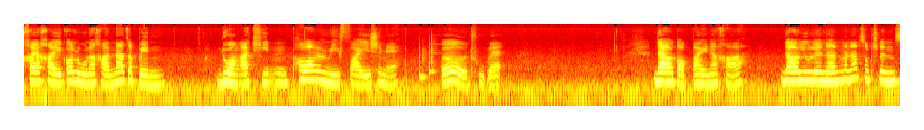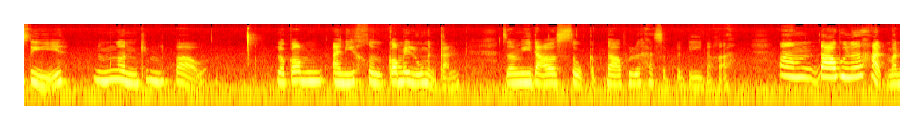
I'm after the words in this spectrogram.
ใครๆก็รู้นะคะ น่าจะเป็นดวงอาทิตย์ เพราะว่ามันมีไฟใช่ไหมเออ ถูกแล้วดาวต่อไปนะคะ ดาวยูเรนัสมันน่าจะเป็นสีน้ำเงินเข้มหรือเปล่า แล้วก็อันนี้คือก็ไม่รู้เหมือนกัน จะมีดาวศุกร์กับดาวพฤหัสบดีนะคะอืมดาวพฤหัสมัน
